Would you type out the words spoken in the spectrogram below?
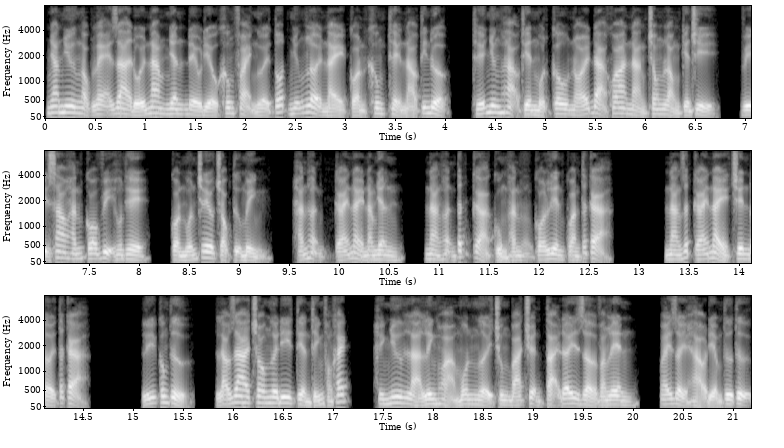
Nhan như ngọc lẽ ra đối nam nhân đều đều không phải người tốt, những lời này còn không thể nào tin được thế nhưng hạo thiên một câu nói đã khoa nàng trong lòng kiên trì, vì sao hắn có vị hôn thê, còn muốn trêu chọc tự mình, hắn hận cái này nam nhân, nàng hận tất cả cùng hắn có liên quan tất cả. Nàng rất cái này trên đời tất cả. Lý công tử, lão gia cho ngươi đi tiền thính phòng khách, hình như là linh hỏa môn người trung bá chuyện tại đây giờ vang lên, quấy rầy hảo điểm tư tự.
